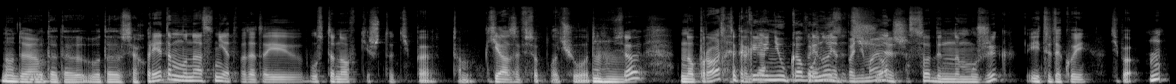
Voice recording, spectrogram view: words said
Ну да. Вот это, вот это вся При этом у нас нет вот этой установки, что типа там я за все плачу, вот Мгм. это все. Но просто Так когда её ни у кого нет, понимаешь? счет, особенно мужик, и ты такой, типа, «М,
